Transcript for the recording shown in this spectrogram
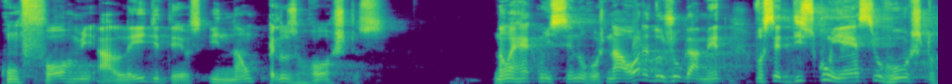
conforme a lei de Deus e não pelos rostos. Não é reconhecendo o rosto. Na hora do julgamento, você desconhece o rosto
